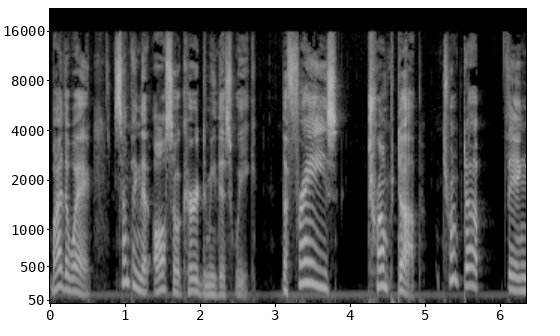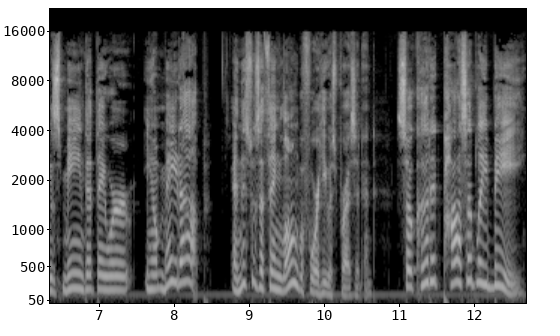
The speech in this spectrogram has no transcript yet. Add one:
By the way, something that also occurred to me this week the phrase trumped up. Trumped up things mean that they were, you know, made up. And this was a thing long before he was president. So could it possibly be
